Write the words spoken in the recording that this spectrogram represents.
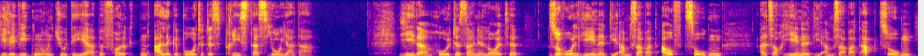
Die Leviten und Judäer befolgten alle Gebote des Priesters Jojada. Jeder holte seine Leute, sowohl jene, die am Sabbat aufzogen, als auch jene, die am Sabbat abzogen,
